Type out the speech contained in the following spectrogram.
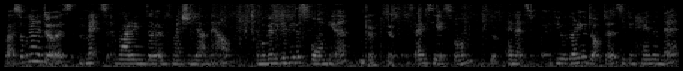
Right, so what we're going to do is Matt's writing the information down now and we're going to give you this form here. okay, yep, It's ACS form, Yep. and it's if you go to your doctors, you can hand them that,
